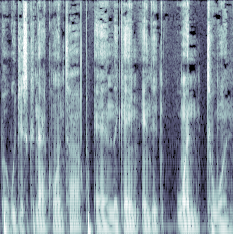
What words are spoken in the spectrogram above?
but we just could not go on top, and the game ended one to one.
